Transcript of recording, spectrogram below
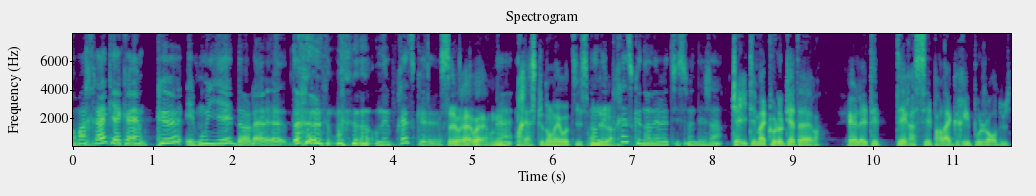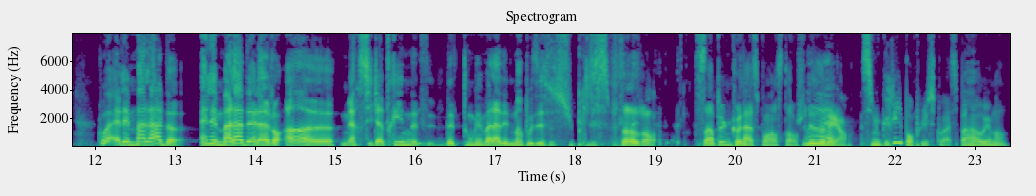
On remarquera qu'il y a quand même que et mouillé dans la. euh, dans- on est presque. C'est vrai, ouais, on est Ouais. presque dans l'érotisme On déjà. est presque dans l'érotisme déjà. Kate est ma colocataire. Et elle a été terrassée par la grippe aujourd'hui. Quoi, elle est malade? Elle est malade, elle a genre, ah, euh, merci Catherine d'être- tombée malade et de m'imposer ce supplice. Putain, genre, c'est un peu une connasse pour l'instant, je suis désolé. Ouais. hein. C'est une grippe en plus, quoi, c'est pas un rhume. hein.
